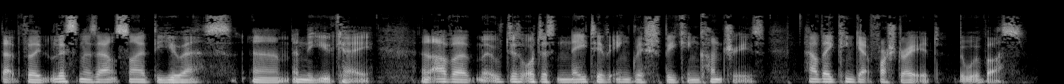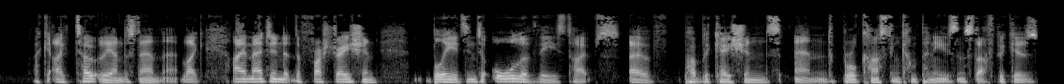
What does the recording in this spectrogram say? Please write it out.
that for listeners outside the US um, and the UK and other just or just native English speaking countries, how they can get frustrated with us. I, I totally understand that. Like, I imagine that the frustration bleeds into all of these types of publications and broadcasting companies and stuff because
